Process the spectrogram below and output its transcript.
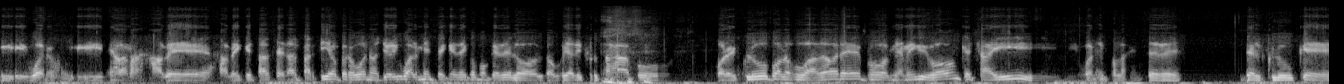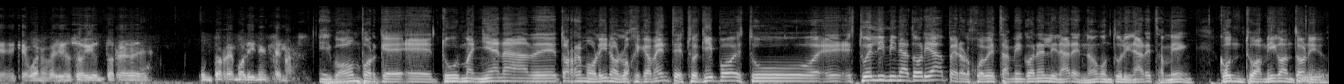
y bueno, y nada más, a ver, a ver qué tal será el partido, pero bueno, yo igualmente quede como quede, lo, lo voy a disfrutar por, por el club, por los jugadores, por mi amigo Ivón que está ahí y, y bueno, y por la gente de, del club que, que bueno, que yo soy un torre de, un torremolinense más. Ivonne, porque eh, tú mañana de Torremolinos, lógicamente, es tu equipo, es tu, eh, es tu eliminatoria, pero el jueves también con el Linares, ¿no? Con tu Linares también, con tu amigo Antonio.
